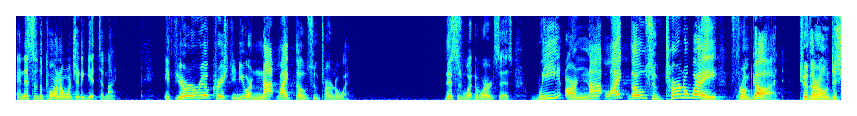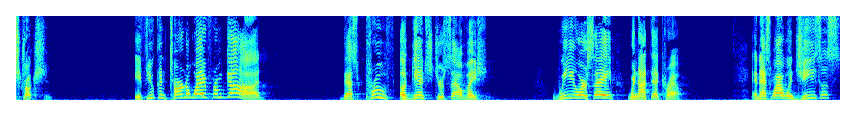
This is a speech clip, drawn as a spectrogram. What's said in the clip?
And this is the point I want you to get tonight. If you're a real Christian, you are not like those who turn away. This is what the word says. We are not like those who turn away from God to their own destruction. If you can turn away from God, that's proof against your salvation. We who are saved, we're not that crowd. And that's why when Jesus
